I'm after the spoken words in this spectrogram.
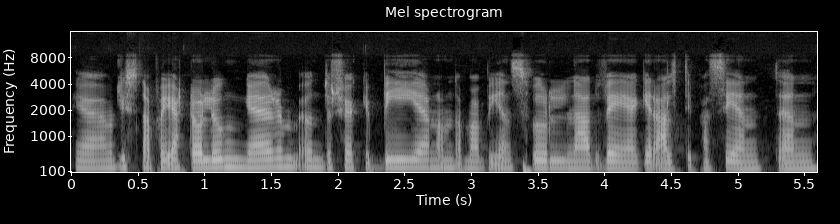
jag lyssnar på hjärta och lungor, undersöker ben, om de har bensvullnad, väger alltid patienten,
